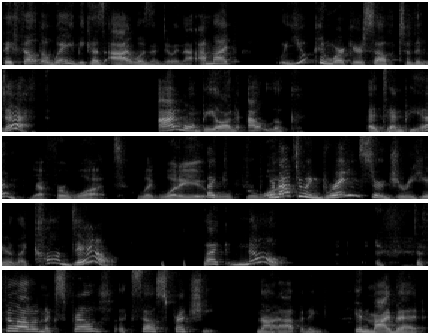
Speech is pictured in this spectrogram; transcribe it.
They felt away because I wasn't doing that. I'm like, well, you can work yourself to the death. I won't be on Outlook at 10 p.m. Yeah, for what? Like, what are you like? We're not doing brain surgery here. Like, calm down. like, no. to fill out an Excel Excel spreadsheet not happening in my bed.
